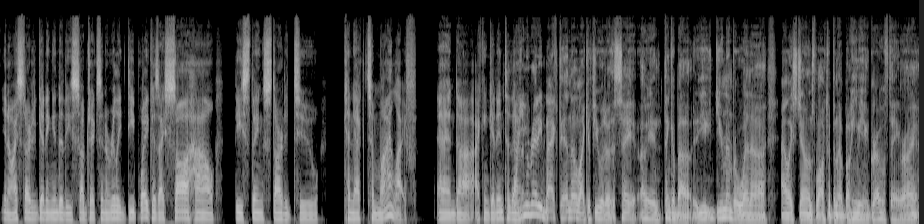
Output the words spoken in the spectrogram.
you know, I started getting into these subjects in a really deep way because I saw how these things started to connect to my life, and uh, I can get into that. Were you ready back then though? Like if you would have say, I mean, think about it. You do you remember when uh Alex Jones walked up in that Bohemian Grove thing, right?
